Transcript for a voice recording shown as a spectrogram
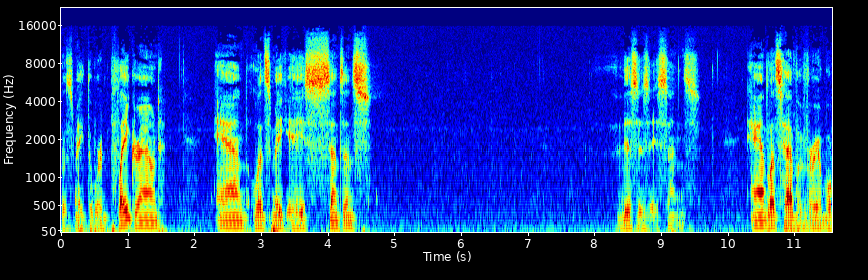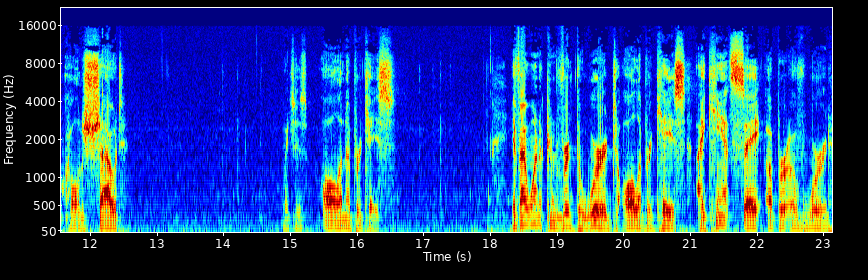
Let's make the word playground and let's make a sentence. This is a sentence. And let's have a variable called shout which is all in uppercase. If I want to convert the word to all uppercase, I can't say upper of word.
